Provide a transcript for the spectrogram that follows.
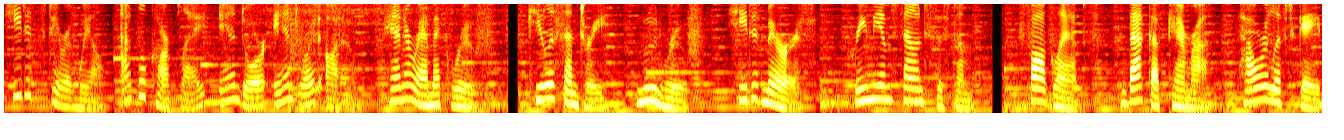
Heated steering wheel, Apple CarPlay and or Android Auto, panoramic roof, keyless entry, moonroof, heated mirrors, premium sound system, fog lamps, backup camera, power lift gate.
